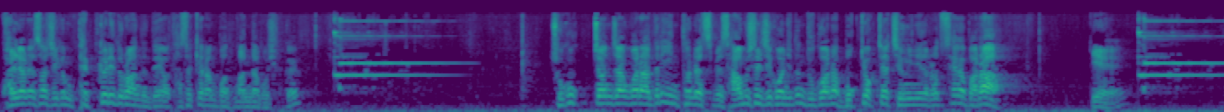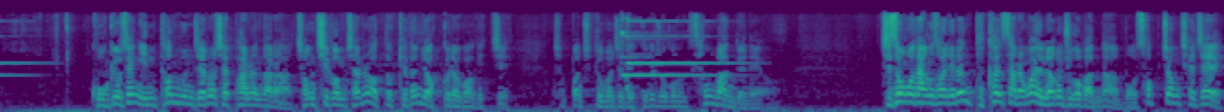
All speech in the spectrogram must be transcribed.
관련해서 지금 댓글이 들어왔는데요. 다섯 개를 한번 만나보실까요? 조국 전 장관 아들이 인터넷 쓰면 사무실 직원이든 누구 하나 목격자 증인이라도 세워봐라. 예. 고교생 인턴 문제로 재판하는 나라, 정치 검찰은 어떻게든 엮으려고 하겠지. 첫 번째, 두 번째 댓글이 조금 상반되네요. 지성호 당선인은 북한 사람과 연락을 주고받나, 뭐 섭정 체제,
